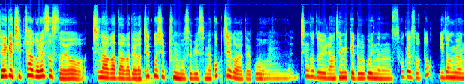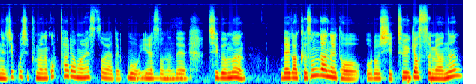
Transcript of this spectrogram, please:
되게 집착을 했었어요. 지나가다가 내가 찍고 싶은 모습이 있으면 꼭 찍어야 되고 음. 친구들이랑 재밌게 놀고 있는 속에서도 이 장면을 찍고 싶으면 꼭 촬영을 했어야 됐고 음. 이랬었는데 지금은 내가 그 순간을 더 오롯이 즐겼으면은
